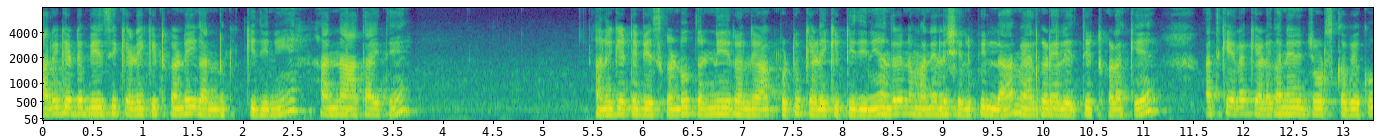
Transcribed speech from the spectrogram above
ಆಲೂಗೆಡ್ಡೆ ಬೇಯಿಸಿ ಕೆಳಕ್ಕೆ ಇಟ್ಕೊಂಡು ಈಗ ಅನ್ನಕ್ಕೆ ಇಕ್ಕಿದ್ದೀನಿ ಅನ್ನ ಆತೈತೆ ಆಲೂಗಡ್ಡೆ ಬೇಯಿಸ್ಕೊಂಡು ತಣ್ಣೀರಲ್ಲಿ ಹಾಕ್ಬಿಟ್ಟು ಕೆಳಕ್ಕೆ ಇಟ್ಟಿದ್ದೀನಿ. ಅಂದರೆ ನಮ್ಮ ಮನೇಲಿ ಶೆಲ್ಫ್ ಇಲ್ಲ. ಮೇಲ್ಗಡೆ ಎಲ್ಲ ಎತ್ತಿಟ್ಕೊಳ್ಳೋಕ್ಕೆ ಅದಕ್ಕೆ ಎಲ್ಲ ಕೆಳಗನೆ ಜೋಡಿಸ್ಕೋಬೇಕು.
